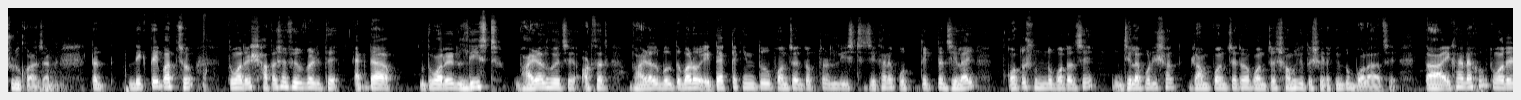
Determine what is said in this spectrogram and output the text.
শুরু করা যাক। তা দেখতেই পাচ্ছ, তোমাদের সাতাশে ফেব্রুয়ারিতে একটা তোমাদের লিস্ট ভাইরাল হয়েছে। অর্থাৎ ভাইরাল বলতে পারো, এটা একটা কিন্তু পঞ্চায়েত দপ্তরের লিস্ট যেখানে প্রত্যেকটা জেলায় কত শূন্য পদ আছে, জেলা পরিষদ, গ্রাম পঞ্চায়েত বা পঞ্চায়েত সমিতিতে সেটা কিন্তু বলা আছে। তা এখানে দেখো, তোমাদের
